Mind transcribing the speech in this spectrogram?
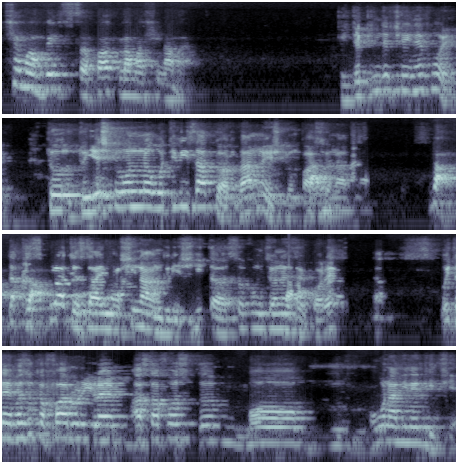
Ce mă înveți să fac la mașina mea? Păi depinde ce ai nevoie. Tu, tu ești un utilizator, dar nu ești un pasionat. Da, da, da. Îți place să ai mașina îngrijită, să funcționeze da. corect. Da. Uite, ai văzut că farurile, asta a fost uh, o, una din ediție.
